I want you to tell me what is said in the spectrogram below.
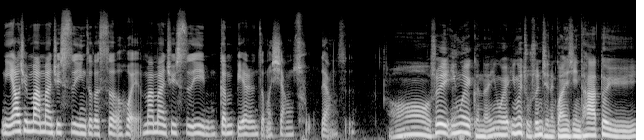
你要去慢慢去适应这个社会，慢慢去适应跟别人怎么相处这样子。哦，所以因为可能因为因为祖孙情的关系，他对于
